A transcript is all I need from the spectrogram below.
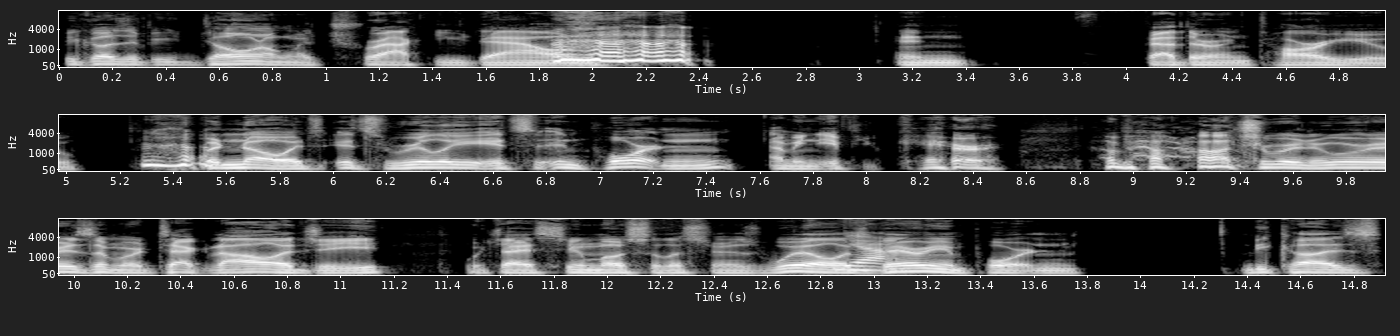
Because if you don't, I'm going to track you down and feather and tar you. But no, it's it's really it's important. I mean, if you care about entrepreneurism or technology, which I assume most of the listeners will, it's very important because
